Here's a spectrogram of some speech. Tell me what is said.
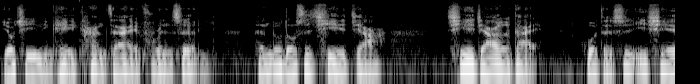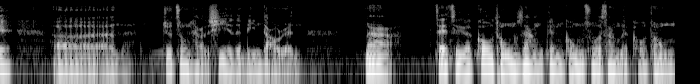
尤其你可以看在福人社里，很多都是企业家、企业家二代，或者是一些呃，就中小企业的领导人。那在这个沟通上，跟工作上的沟通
